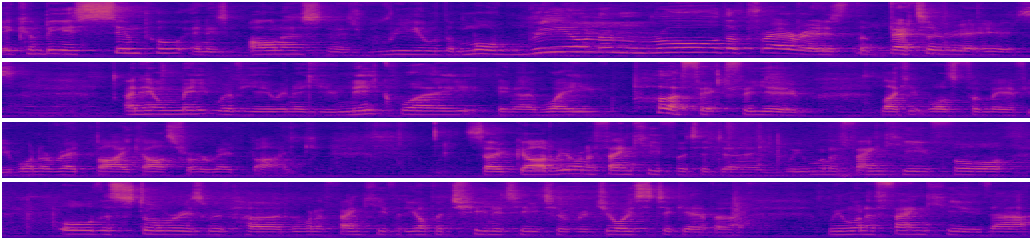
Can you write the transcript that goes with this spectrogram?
It can be as simple and as honest and as real. The more real and raw the prayer is, the better it is. And He'll meet with you in a unique way, in a way perfect for you, like it was for me. If you want a red bike, ask for a red bike. So, God, we want to thank you for today. We want to thank you for all the stories we've heard. We want to thank you for the opportunity to rejoice together. We want to thank you that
